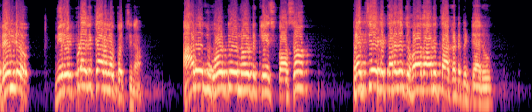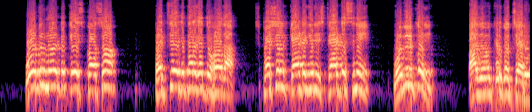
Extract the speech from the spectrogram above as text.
రెండు మీరు ఎప్పుడు అధికారంలోకి వచ్చినా ఆ రోజు ఓటు నోటు కేసు కోసం ప్రత్యేక తరగతి హోదాను తాకట్టు పెట్టారు. ఓటు నోటు కేసు కోసం ప్రత్యేక తరగతి హోదా స్పెషల్ కేటగిరీ స్టేటస్ని వదులుకొని అది ఇక్కడికి వచ్చారు.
